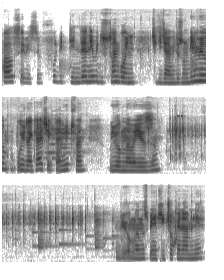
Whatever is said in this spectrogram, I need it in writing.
Kal seviyesi full bittiğinde ne videosu hangi oyunu çekeceğim videosunu bilmiyorum. Bu yüzden gerçekten lütfen yorumlara yazın. Yorumlarınız benim için çok önemli.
